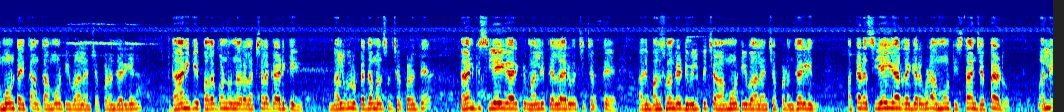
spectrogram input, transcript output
అమౌంట్ అయితే అంత అమౌంట్ ఇవ్వాలని చెప్పడం జరిగింది. దానికి పదకొండున్నర లక్షల కాడికి నలుగురు పెద్ద మనుషులు చెప్పడంతే దానికి సిఐ గారికి మళ్ళీ తెల్లారి వచ్చి చెప్తే అది మధుసూదన్ రెడ్డి పిలిపించి ఆ అమౌంట్ ఇవ్వాలని చెప్పడం జరిగింది. అక్కడ సిఐ గారి దగ్గర కూడా అమౌంట్ ఇస్తా అని చెప్పాడు. మళ్ళీ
